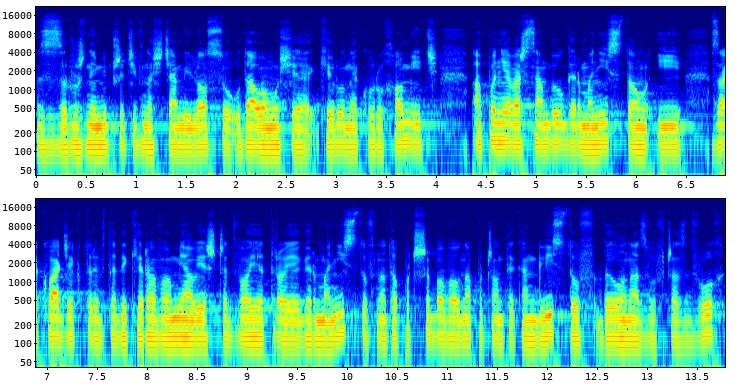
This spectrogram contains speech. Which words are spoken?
z różnymi przeciwnościami losu. Udało mu się kierunek uruchomić, a ponieważ sam był germanistą i w zakładzie, którym wtedy kierował, miał jeszcze dwoje, troje germanistów, no to potrzebował na początek anglistów, było nas wówczas dwóch,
